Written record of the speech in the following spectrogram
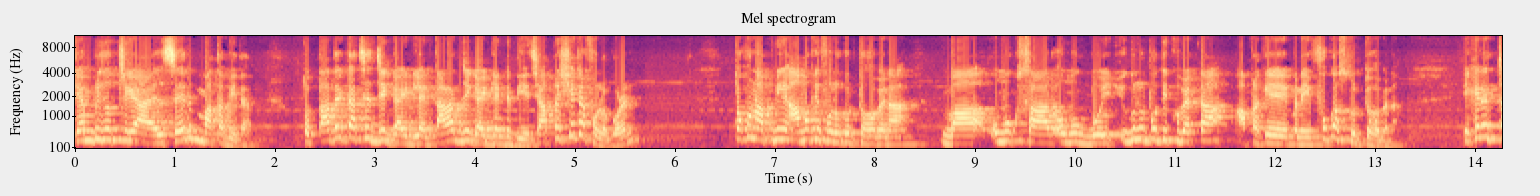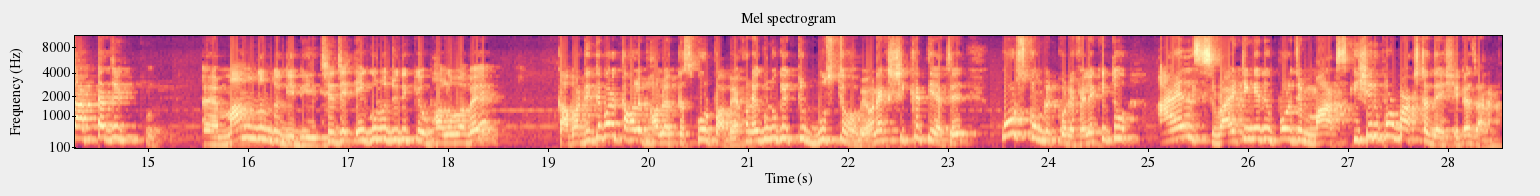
ক্যামব্রিজ হচ্ছে কি আইএলস এর মাতা পিতা তো তাদের কাছে যে গাইডলাইন তারা যে গাইডলাইনটা দিয়েছে, আপনি সেটা ফলো করেন। তখন আপনি আমাকে ফলো করতে হবে না, বা অমুক স্যার, অমুক বই, এগুলোর প্রতি খুব একটা আপনাকে মানে ফোকাস করতে হবে না। এখানে চারটা যে মানদণ্ড দিয়ে দিয়েছে যে এগুলো যদি কেউ ভালোভাবে কাভার দিতে পারে, তাহলে ভালো একটা স্কোর পাবে। এখন এগুলোকে একটু বুঝতে হবে। অনেক শিক্ষার্থী আছে কোর্স কমপ্লিট করে ফেলে, কিন্তু আইএলস রাইটিং এর উপর যে মার্কস কিসের উপর মার্কসটা দেয় সেটা জানে না।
